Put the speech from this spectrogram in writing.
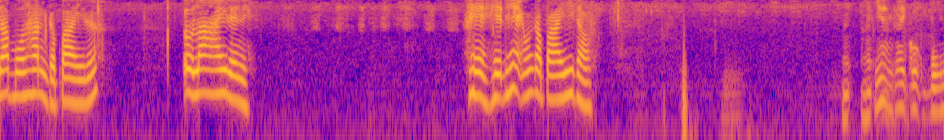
จับโบทันกับไปเด้อเออลายเลยนี่เฮ้เห็ดแห้งมันกับไปต่อแย่งใส่กระปุง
